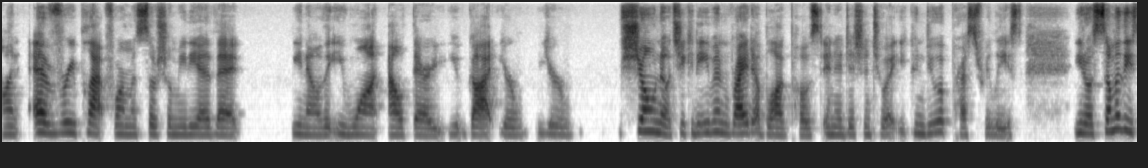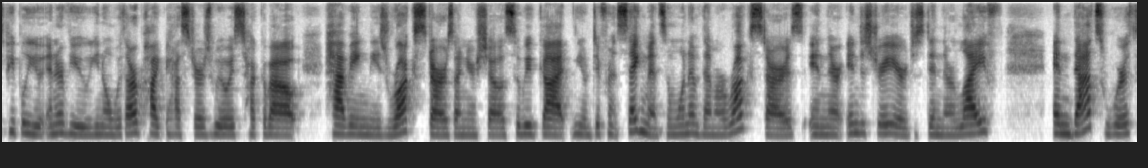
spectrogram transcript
on every platform of social media that you know that you want out there. You've got your your show notes. You can even write a blog post in addition to it. You can do a press release. You know, some of these people you interview, you know, with our podcasters, we always talk about having these rock stars on your show. So we've got, you know, different segments and one of them are rock stars in their industry or just in their life And that's worth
